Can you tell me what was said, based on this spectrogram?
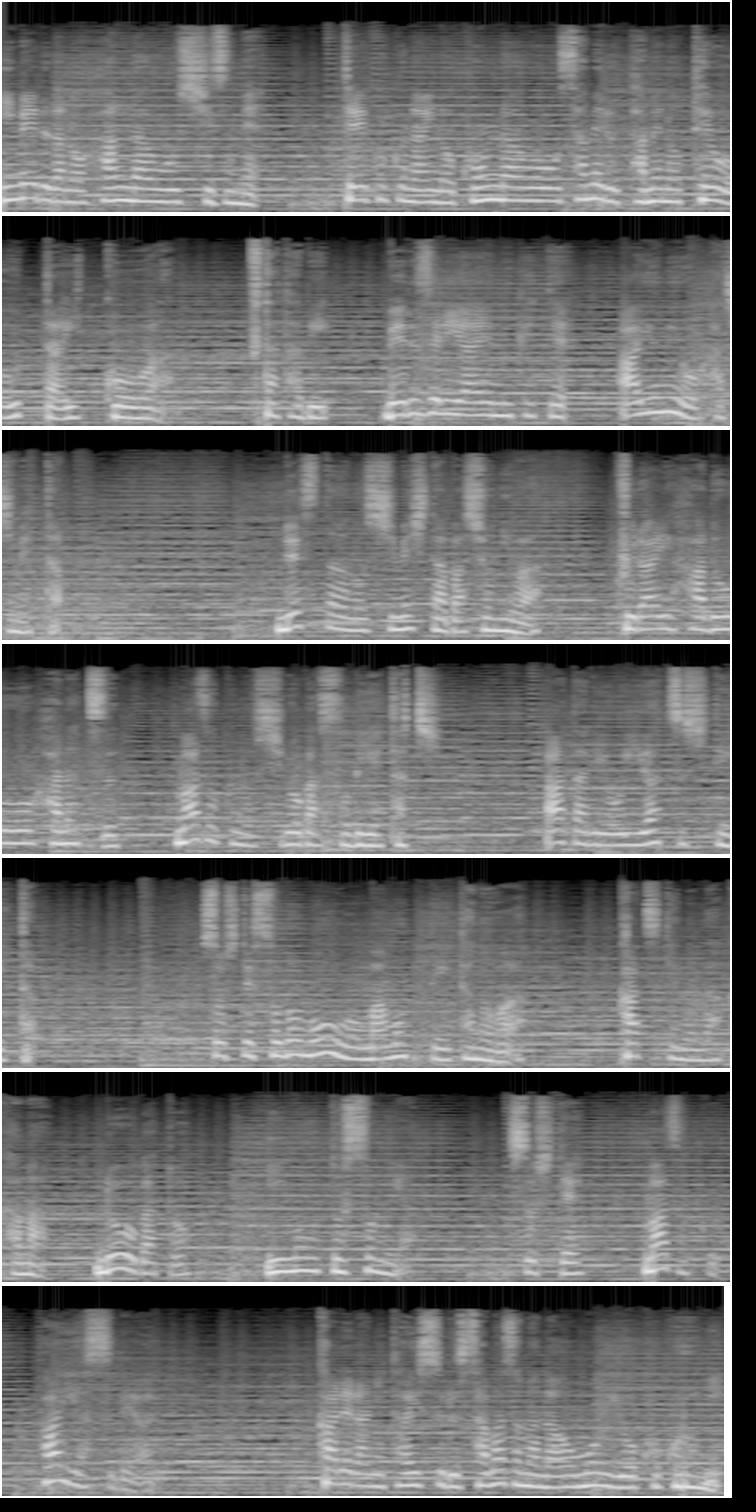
イメルダの反乱を鎮め帝国内の混乱を収めるための手を打った一行は再びベルゼリアへ向けて歩みを始めた。レスターの示した場所には暗い波動を放つ魔族の城がそびえ立ち辺りを威圧していた。そしてその門を守っていたのはかつての仲間ローガと妹ソニア。そして魔族ファイアスである。彼らに対するさまざまな思いを心に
